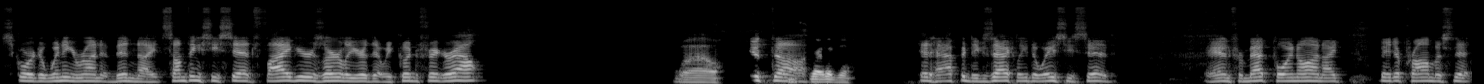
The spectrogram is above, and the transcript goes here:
scored a winning run at midnight, something she said five years earlier that we couldn't figure out. Wow. It, uh, Incredible. It happened exactly the way she said. And from that point on, I made a promise that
